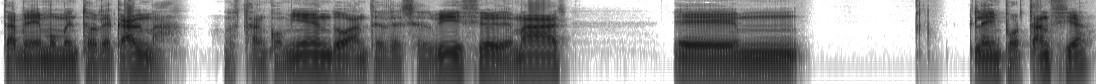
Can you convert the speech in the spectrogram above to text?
también hay momentos de calma están comiendo antes del servicio y demás. Em, la importancia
